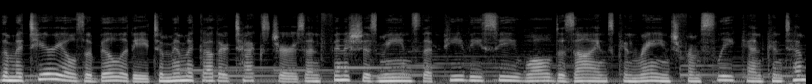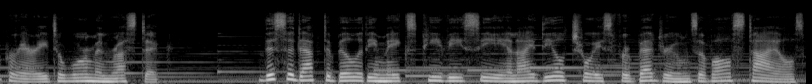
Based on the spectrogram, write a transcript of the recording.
The material's ability to mimic other textures and finishes means that PVC wall designs can range from sleek and contemporary to warm and rustic. This adaptability makes PVC an ideal choice for bedrooms of all styles,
